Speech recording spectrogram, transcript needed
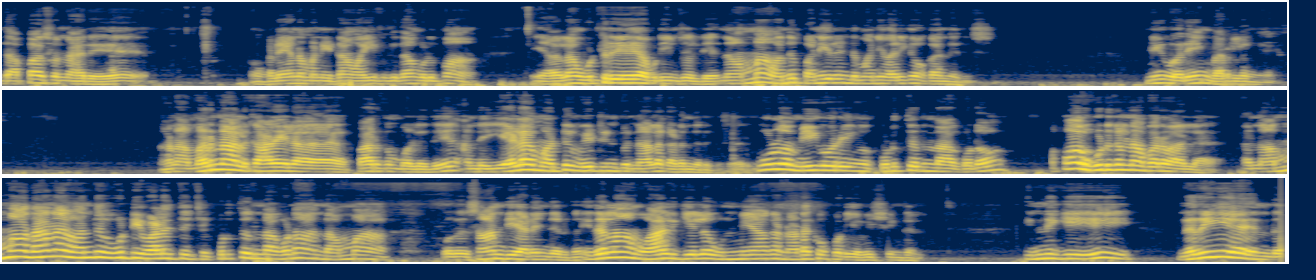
இந்த அப்பா சொன்னார் அவன் கல்யாணம் பண்ணிட்டான் ஒய்ஃபுக்கு தான் கொடுப்பான். அதெல்லாம் விட்டுரு அப்படின்னு சொல்லி இந்த அம்மா வந்து பன்னிரெண்டு மணி வரைக்கும் உட்காந்துருச்சு மீ வரையும் வரலங்க. ஆனால் மறுநாள் காலையில் பார்க்கும் பொழுது அந்த இலை மட்டும் வீட்டின் பின்னால் கடந்திருக்கு சார். இவ்வளோ மீகோரிங்க கொடுத்துருந்தா கூட அப்பாவுக்கு கொடுக்கலனா பரவாயில்ல. அந்த அம்மா தானே வந்து ஊட்டி வளர்த்துச்சு. கொடுத்துருந்தா கூட அந்த அம்மா ஒரு சாந்தி அடைந்திருக்கும். இதெல்லாம் வாழ்க்கையில் உண்மையாக நடக்கக்கூடிய விஷயங்கள். இன்னைக்கு நிறைய இந்த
